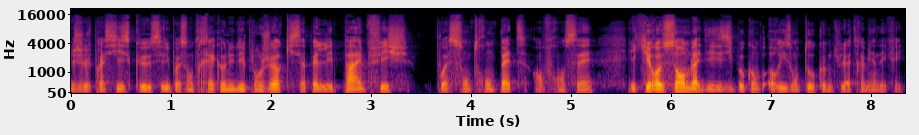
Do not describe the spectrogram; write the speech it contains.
Je précise que c'est des poissons très connus des plongeurs qui s'appellent les pipefish, poissons trompettes en français, et qui ressemblent à des hippocampes horizontaux comme tu l'as très bien décrit.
